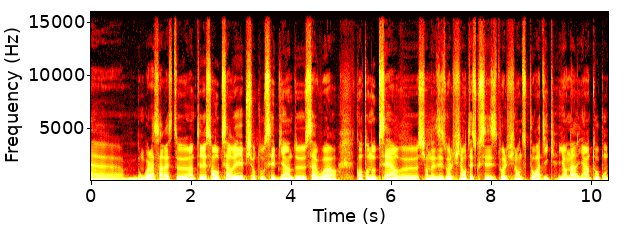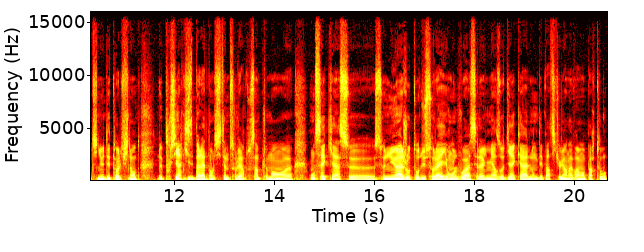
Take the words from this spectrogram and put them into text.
Euh, donc voilà, ça reste euh, intéressant à observer. Et puis surtout, c'est bien de savoir quand on observe euh, si on a des étoiles filantes, est-ce que c'est des étoiles filantes sporadiques? Il y en a, il y a un taux continu d'étoiles filantes, de poussière qui se baladent dans le système solaire tout simplement. on sait qu'il y a ce, ce, nuage autour du Soleil, on le voit, c'est la lumière zodiacale, donc des particules, il y en a vraiment partout.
